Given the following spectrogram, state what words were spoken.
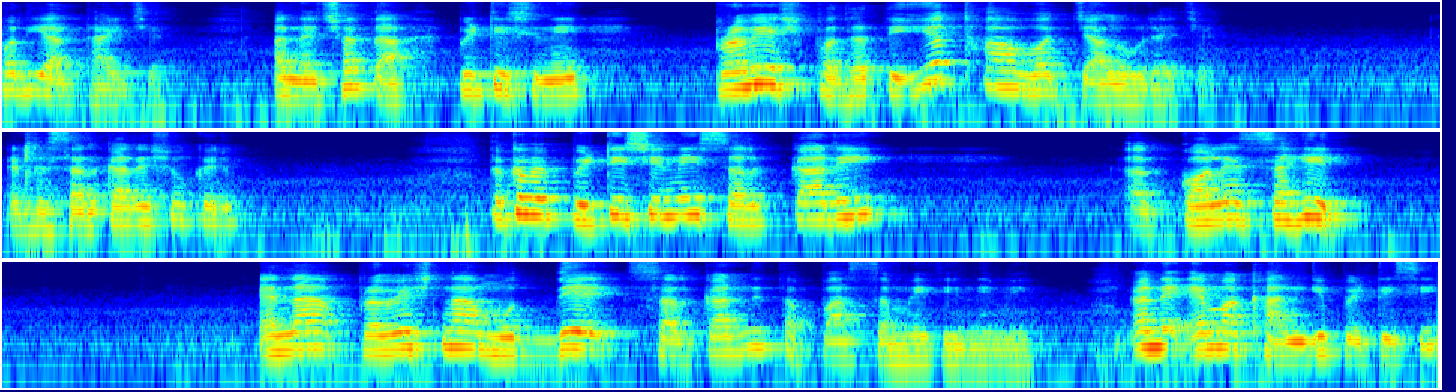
ફરિયાદ થાય છે. અને છતાં પીટીસીની પ્રવેશ પદ્ધતિ યથાવત ચાલુ રહે છે. એટલે સરકારે શું કર્યું? તો કે પીટીસીની સરકારી કોલેજ સહિત એના પ્રવેશના મુદ્દે સરકારની તપાસ સમિતિ નિમી. અને એમાં ખાનગી પીટીસી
